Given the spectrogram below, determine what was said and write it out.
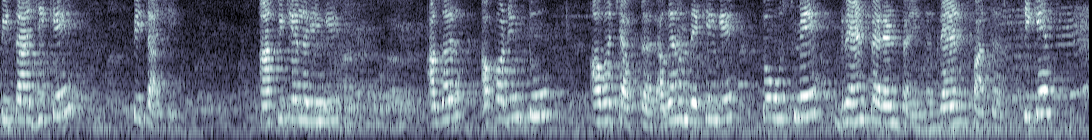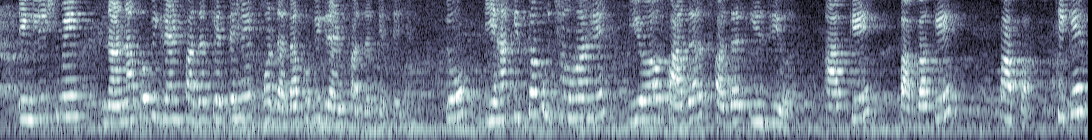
पिताजी के पिताजी, आपके क्या लगेंगे? अगर अकॉर्डिंग टू आवर चैप्टर अगर हम देखेंगे तो उसमें ग्रैंड पेरेंट्स आएँगे ग्रैंड फादर ठीक है? इंग्लिश में नाना को भी ग्रैंड फादर कहते हैं और दादा को भी ग्रैंड फादर कहते हैं। तो यहाँ किसका पूछा हुआ है? Your father's father is your आपके पापा के पापा, ठीक है?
